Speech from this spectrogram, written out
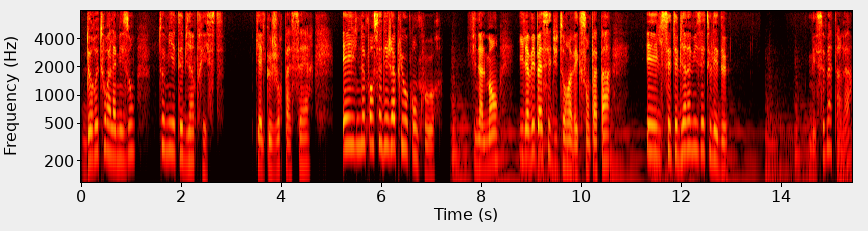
De retour à la maison, Tommy était bien triste. Quelques jours passèrent et il ne pensait déjà plus au concours. Finalement, il avait passé du temps avec son papa et ils s'étaient bien amusés tous les deux. Mais ce matin-là,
